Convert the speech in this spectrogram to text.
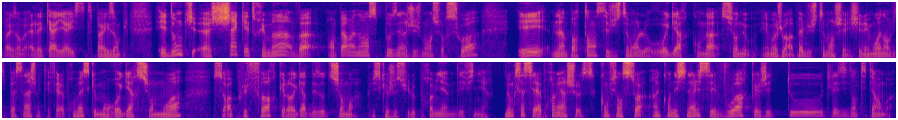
par exemple, elle est carriériste, par exemple. Et donc, euh, chaque être humain va en permanence poser un jugement sur soi. Et l'important, c'est justement le regard qu'on a sur nous. Et moi, je me rappelle justement chez, les moines en Vipassana, je m'étais fait la promesse que mon regard sur moi sera plus fort que le regard des autres sur moi, puisque je suis le premier à me définir. Donc ça, c'est la première chose. Confiance soi inconditionnelle, c'est voir que j'ai toutes les identités en moi.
